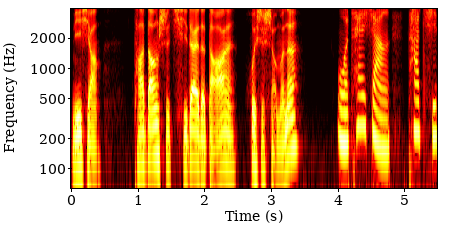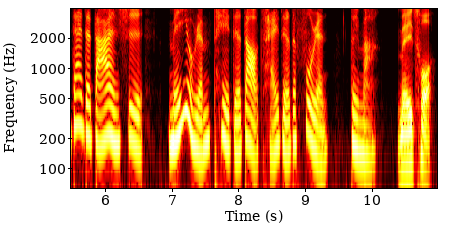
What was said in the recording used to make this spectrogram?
你想，他当时期待的答案会是什么呢？我猜想，他期待的答案是：没有人配得到才德的妇人，对吗？没错，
